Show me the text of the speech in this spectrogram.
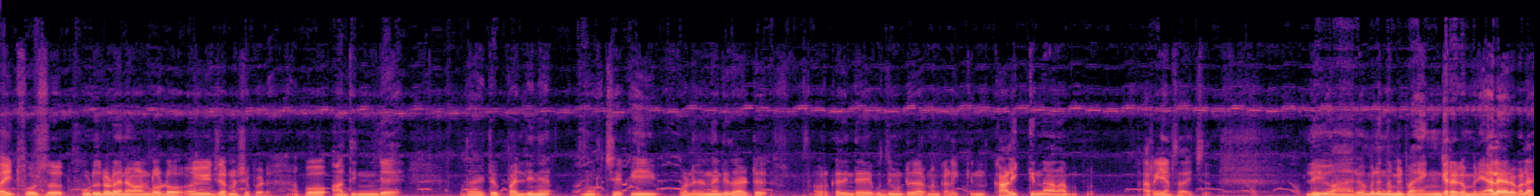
ബൈറ്റ് ഫോഴ്സ് കൂടുതലുള്ളതിനാണല്ലോ ഈ ജർമ്മൻ ഷെപ്പേഡ് അപ്പോൾ അതിന്റെ ഇതായിട്ട് പല്ലിന് മുറിച്ചൊക്കെ ഈ വളരുന്നതിന്റെ ഇതായിട്ട് അവർക്കതിന്റെ ബുദ്ധിമുട്ട് കാരണം കളിക്കുന്ന കളിക്കുന്നതാണ് അറിയാൻ സാധിച്ചത്. ലിയോ ആരോമലും തമ്മിൽ ഭയങ്കര കമ്പനി അല്ലേ ആരോമലെ?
